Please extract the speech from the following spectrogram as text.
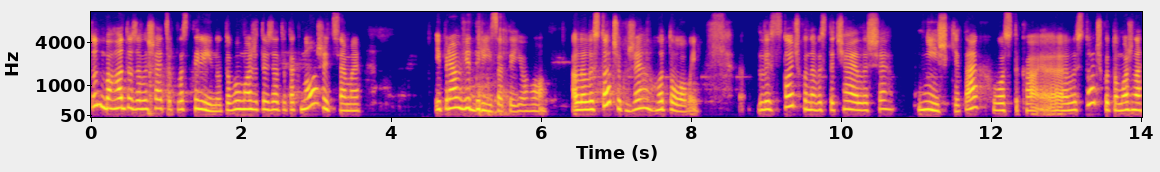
Тут багато залишається пластиліну, то ви можете взяти так ножицями і прям відрізати його. Але листочок вже готовий. Листочку не вистачає лише ніжки, так, хвостика е, листочку, то можна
